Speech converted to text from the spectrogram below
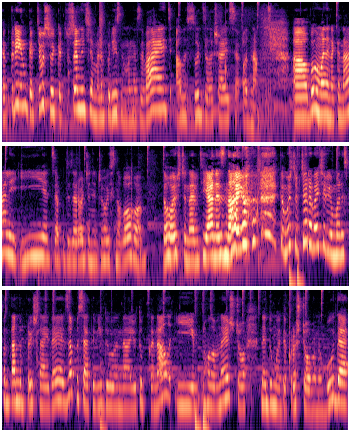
Катрін, Катюши, Катюшинича. Мене по-різному називають, але суть залишається одна. Е, Ви у мене на каналі, і це буде зародження чогось нового. Того, що навіть я не знаю, тому що вчора ввечері у мене спонтанно прийшла ідея записати відео на YouTube канал, і головне, що не думайте про що воно буде,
